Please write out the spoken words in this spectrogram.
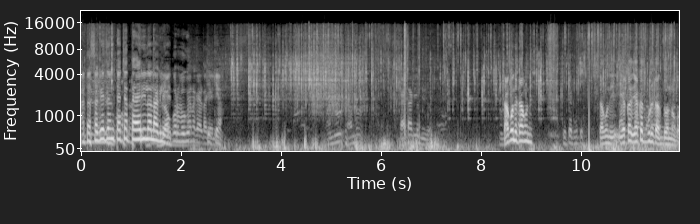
आता सगळेजण त्याच्या तयारीला लागले आहेत. टाकून दे टाकून दे. टाकून दे. एकच एकच पुढे टाक दोन नको.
